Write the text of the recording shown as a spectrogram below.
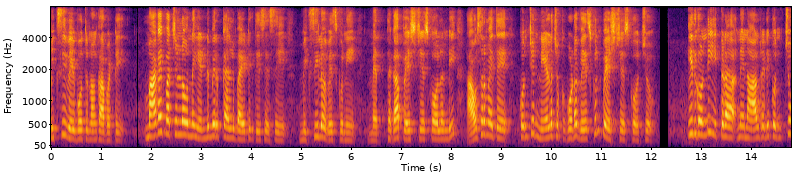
మిక్సీ వేయబోతున్నాం కాబట్టి. మాగాయ పచ్చడిలో ఉన్న ఎండుమిరపకాయలు బయటికి తీసేసి మిక్సీలో వేసుకుని మెత్తగా పేస్ట్ చేసుకోవాలండి. అవసరమైతే కొంచెం నీళ్ళ చుక్క కూడా వేసుకుని పేస్ట్ చేసుకోవచ్చు. ఇదిగోండి ఇక్కడ నేను ఆల్రెడీ కొంచెం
